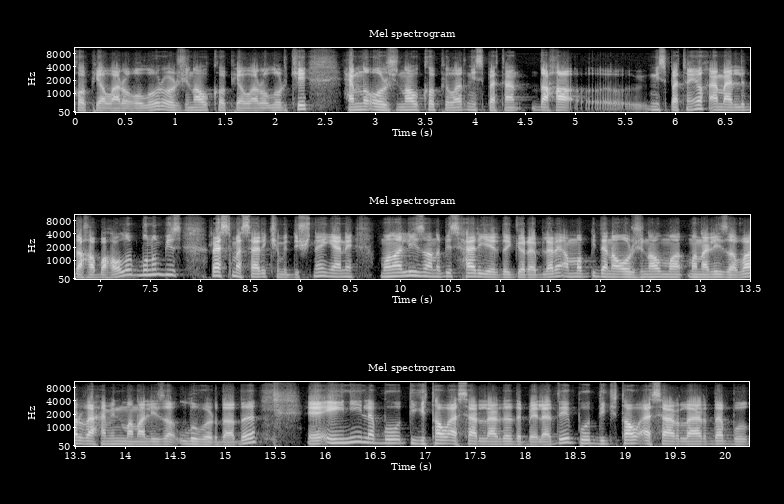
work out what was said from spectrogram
kopyaları olur. Orijinal kopyalar olur ki, həmin o orijinal kopyalar nisbətən daha nisbətən yox, əməlli daha baha olur. Bunu biz rəsm əsəri kimi düşünək. Yəni Mona Lizanı biz hər yerdə görə bilərik, amma bir dənə orijinal Mona Lisa var və həmin Mona Lisa Louvre-dadır. E, eyni ilə bu digital əsərlərdə də belədir. Bu digital əsərlərdə bu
